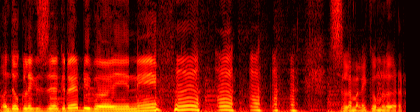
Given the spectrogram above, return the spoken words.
untuk klik subscribe di bawah ini. Assalamualaikum lur.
